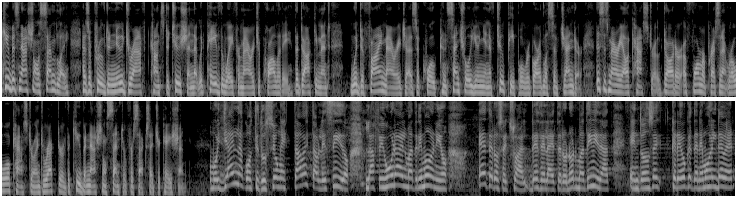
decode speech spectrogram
Cuba's National Assembly has approved a new draft constitution that would pave the way for marriage equality. The document would define marriage as a, quote, consensual union of two people regardless of gender. This is Mariela Castro, daughter of former President Raul Castro and director of the Cuban National Center for Sex Education. Como ya en la Constitución estaba establecido la figura del matrimonio, heterosexual desde la heteronormatividad, entonces creo que tenemos el deber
